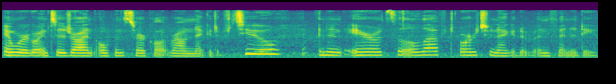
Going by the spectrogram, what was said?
And we're going to draw an open circle around negative 2 and an arrow to the left or to negative infinity.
